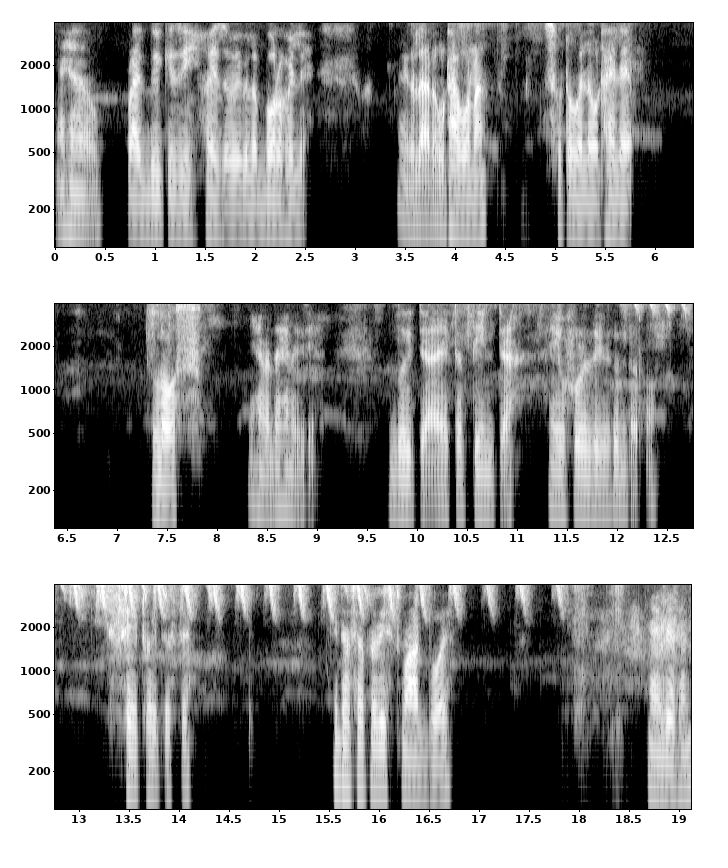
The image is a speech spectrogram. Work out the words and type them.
এখানে প্রায় দুই কেজি হয়ে যাবে। এগুলো বড় হইলে। এগুলো আর উঠাবো না। ছোট হইলে উঠাইলে লস এখানে দেখেন এই যে দুইটা, একটা, তিনটা, এই উপরের দিকে কিন্তু আরও সেট হইতেছে। এটা হচ্ছে আপনার স্মার্ট বয় হ্যাঁ দেখেন।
